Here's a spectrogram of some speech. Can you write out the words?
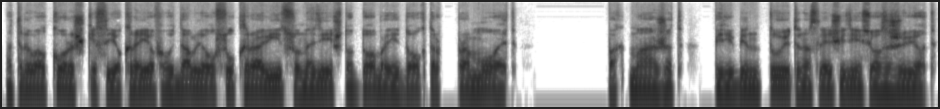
отрывал корочки с ее краев и выдавливал всю кровицу, надеясь, что добрый доктор промоет, помажет, перебинтует, и на следующий день все заживет.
